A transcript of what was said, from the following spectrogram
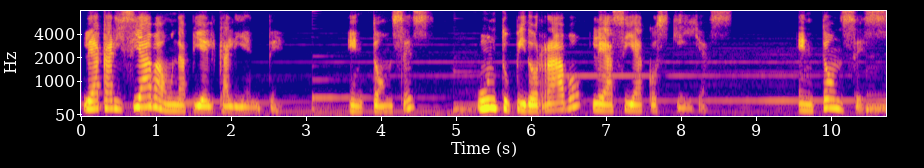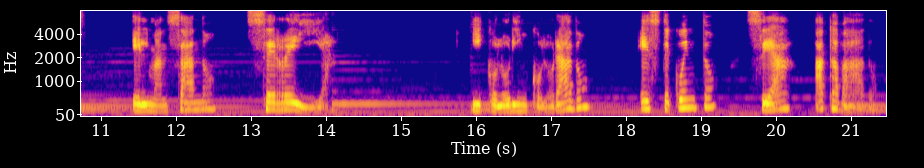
le acariciaba una piel caliente. Entonces un tupido rabo le hacía cosquillas. Entonces el manzano se reía. Y colorín colorado, este cuento se ha acabado.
